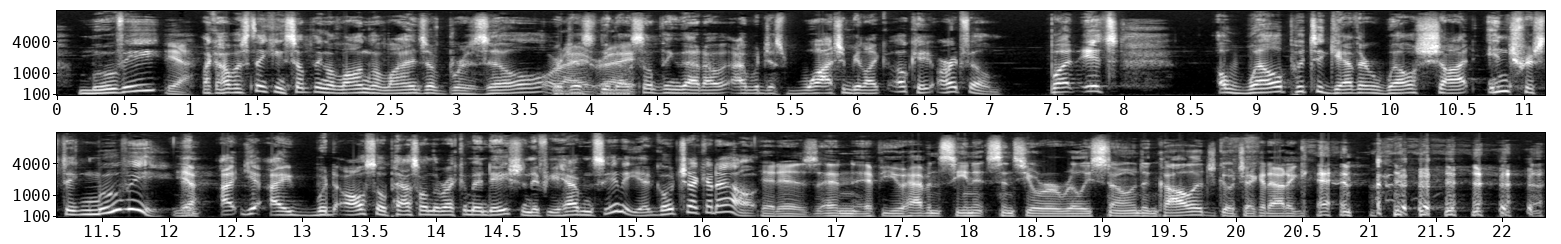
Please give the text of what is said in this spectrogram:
movie. Yeah. Like I was thinking something along the lines of Brazil or Right, just, you know, something that I, I would just watch and be like, okay, art film. But it's a well put together, well shot, interesting movie. Yeah. I, yeah. I would also pass on the recommendation. If you haven't seen it yet, go check it out. it is and if you haven't seen it since you were really stoned in college go check it out again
